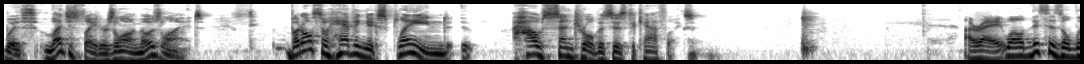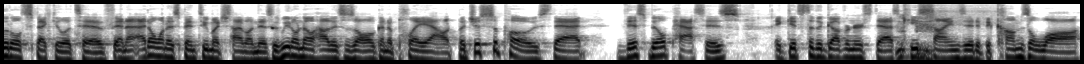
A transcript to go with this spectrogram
with legislators along those lines, but also having explained how central this is to Catholics. All right. Well, this is a little speculative, and I don't want to spend too much time on this because we don't know how this is all going to play out. But just suppose that this bill passes, it gets to the governor's desk, he signs it, it becomes a law.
